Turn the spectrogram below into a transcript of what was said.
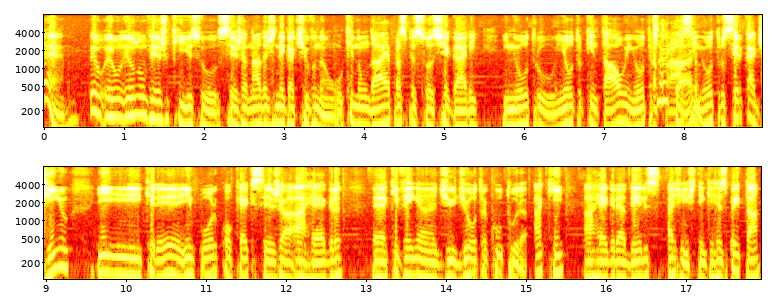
É, eu, eu, eu não vejo que isso seja nada de negativo, não. O que não dá é para as pessoas chegarem em outro, em outro quintal, em outra É, praça, claro. em outro cercadinho e querer impor qualquer que seja a regra eh, que venha de, de outra cultura. Aqui, a regra é a deles, a gente tem que respeitar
